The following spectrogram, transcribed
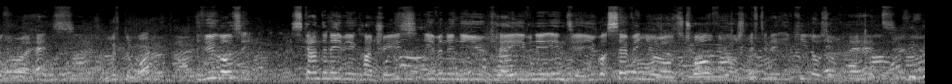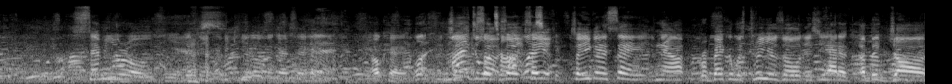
over our heads. Mr. What? If you go to Scandinavian countries, even in the UK, even in India, you've got seven-year-olds, twelve-year-olds lifting 80 kilos over their heads. Seven year olds Yes. lifting 80 kilos against their head. Okay. What- So- my daughter- So, one so, you, so you're gonna say now Rebecca was three years old and she had a, a big jaw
